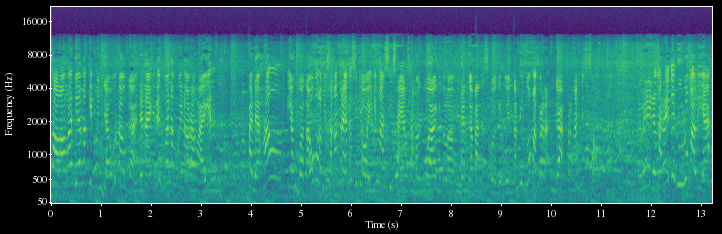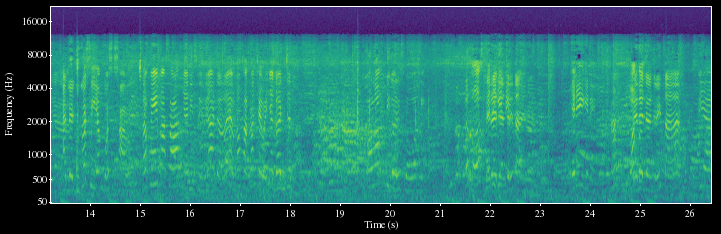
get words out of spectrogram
seolah-olah dia makin menjauh tau gak dan akhirnya gue nemuin orang lain padahal yang gue tahu kalau misalkan ternyata si cowok ini masih sayang sama gue gitu loh dan gak pantas gue gituin. Tapi gue nggak pernah nggak pernah nyesel. Karena itu dulu kali ya ada juga sih yang gue sesali tapi masalahnya di sini adalah emang karena ceweknya ganjen tolong digaris bawah nih terus beda jadi gini. cerita ini. Jadi gini. Beda jangan cerita. Iya.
